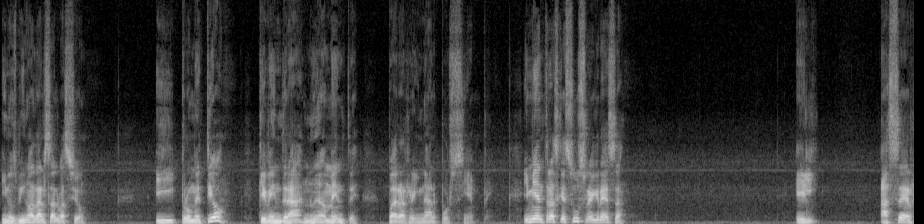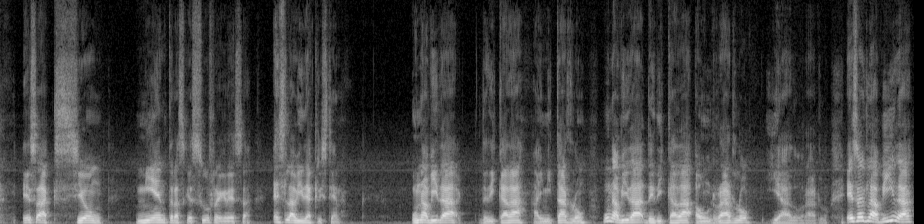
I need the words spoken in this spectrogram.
y nos vino a dar salvación y prometió que vendrá nuevamente para reinar por siempre. Y mientras Jesús regresa, el hacer esa acción mientras Jesús regresa es la vida cristiana. Una vida dedicada a imitarlo, una vida dedicada a honrarlo y a adorarlo. Esa es la vida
